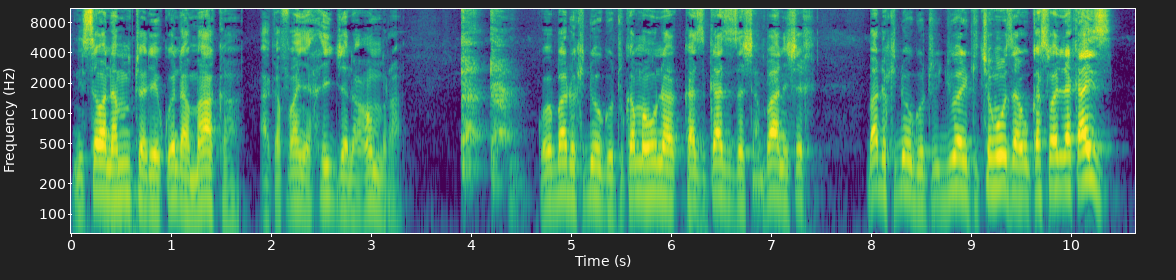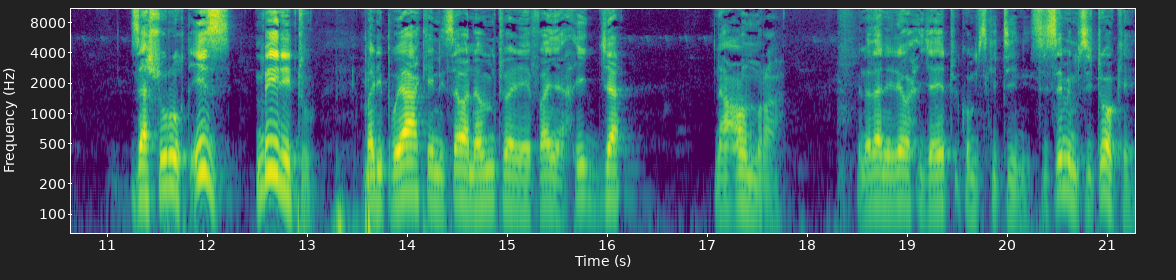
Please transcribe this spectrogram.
Ni sawa na mtu aliyekwenda maka akafanya hija na umra kwa hiyo bado kidogo tu kama huna kazi kazi za shambani shekhe bado kidogo tu. Jua likichomoza ukaswali raka hizi za shuruti hizi mbili tu malipo yake ni sawa na mtu aliyefanya hija na umra. Nadhani leo hija yetu iko msikitini. Sisemi msitoke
